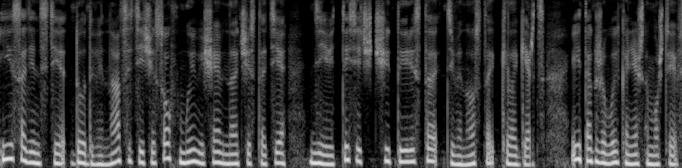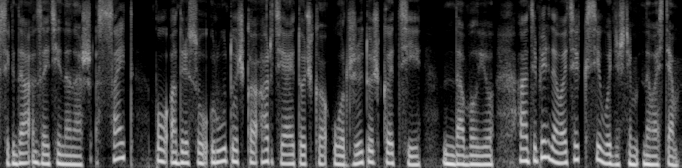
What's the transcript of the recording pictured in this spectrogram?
и с 11 до 12 часов мы вещаем на частоте 9490 кГц. И также вы, конечно, можете всегда зайти на наш сайт – по адресу ru.rti.org.tw. А теперь давайте к сегодняшним новостям.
